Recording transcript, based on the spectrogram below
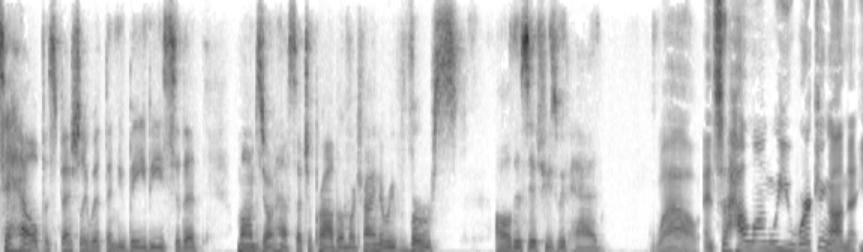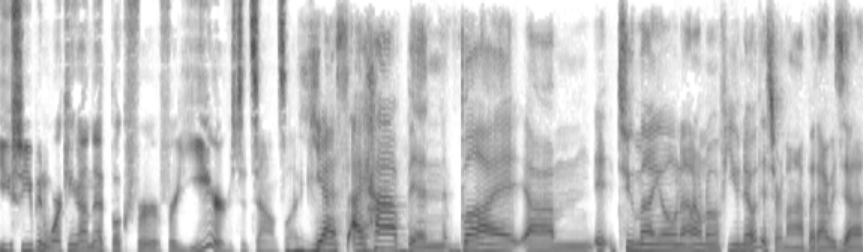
to help, especially with the new babies, so that moms don't have such a problem. We're trying to reverse all these issues we've had. Wow. And so how long were you working on that? You so you've been working on that book for for years it sounds like. Yes, I have been, but um it, to my own I don't know if you know this or not, but I was uh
